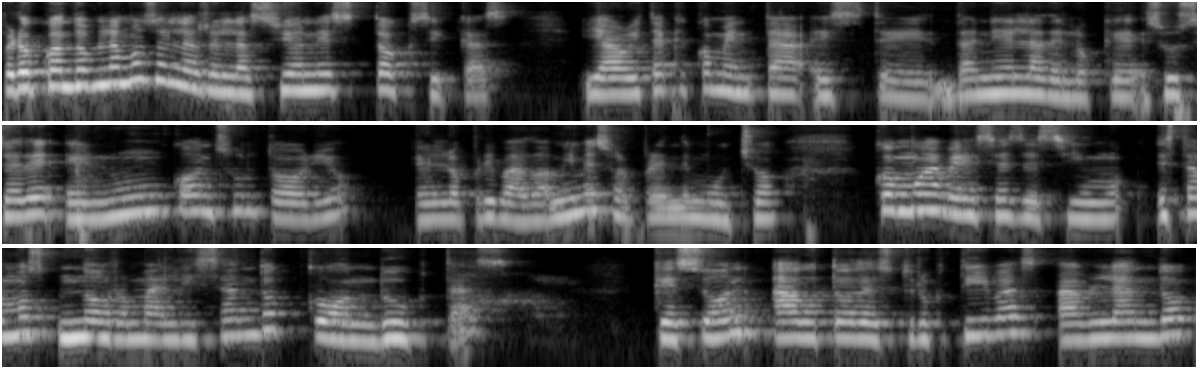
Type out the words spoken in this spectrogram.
Pero cuando hablamos de las relaciones tóxicas, y ahorita que comenta este, Daniela de lo que sucede en un consultorio, en lo privado, a mí me sorprende mucho cómo a veces decimos, estamos normalizando conductas que son autodestructivas, hablando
